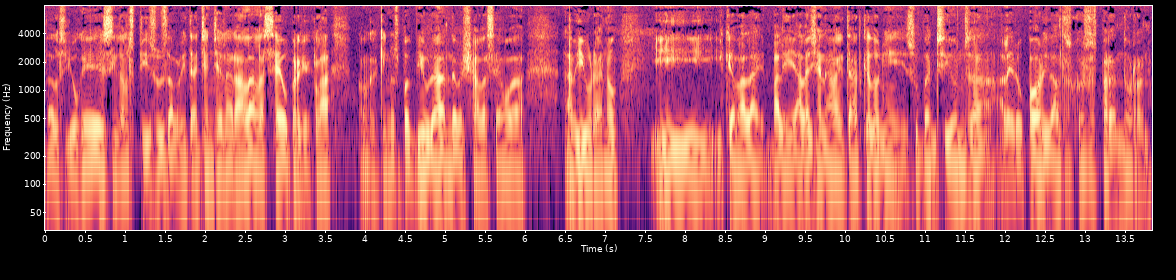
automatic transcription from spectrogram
dels lloguers i dels pisos de l'habitatge en general a la seu, perquè, clar, com que aquí no es pot viure, han de baixar la seu a, a viure, no? I, i que vale, vale ja la Generalitat que doni subvencions a, a l'aeroport i d'altres coses per Andorra, no?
